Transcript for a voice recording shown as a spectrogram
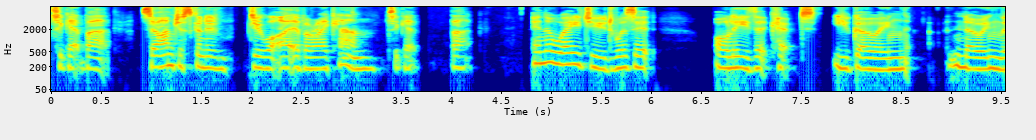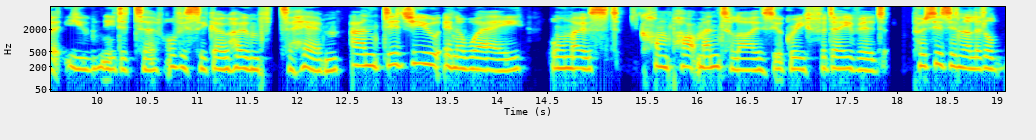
to get back. So I'm just going to do whatever I can to get back. In a way, Jude, was it Ollie that kept you going, knowing that you needed to obviously go home to him? And did you, in a way, almost compartmentalize your grief for David, put it in a little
